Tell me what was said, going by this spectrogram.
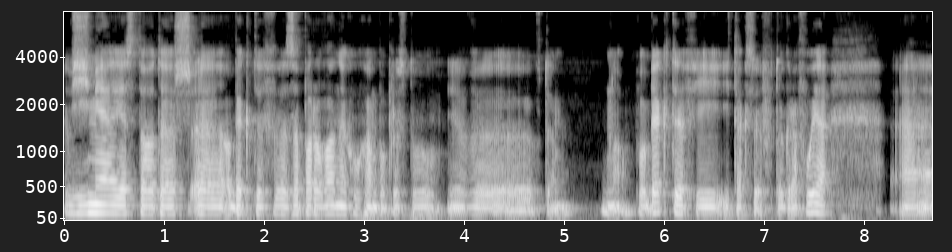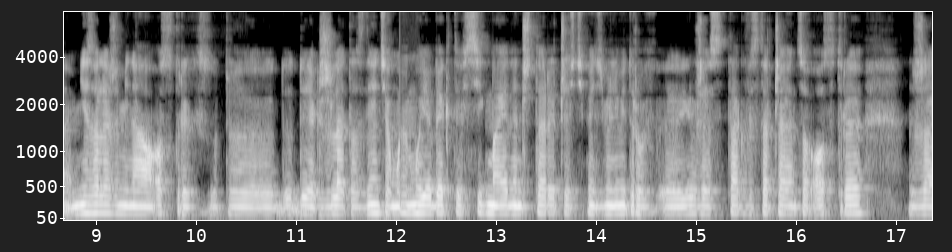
W zimie jest to też e, obiektyw zaparowany, chucham po prostu w, w tym, no, w obiektyw i, i tak sobie fotografuję. E, nie zależy mi na ostrych, jak żyleta zdjęcia. Mój obiektyw Sigma 1.4 35 mm już jest tak wystarczająco ostry, że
